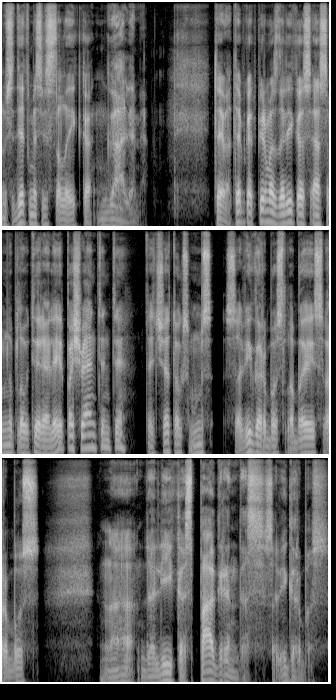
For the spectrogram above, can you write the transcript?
nusidėti mes visą laiką galime. Tai va, taip, kad pirmas dalykas esam nuplauti realiai ir pašventinti, tai čia toks mums savigarbos labai svarbus na, dalykas, pagrindas savigarbos.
